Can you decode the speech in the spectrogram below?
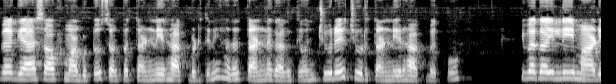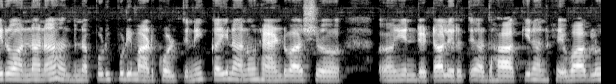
ಇವಾಗ ಗ್ಯಾಸ್ ಆಫ್ ಮಾಡಿಬಿಟ್ಟು ಸ್ವಲ್ಪ ತಣ್ಣೀರು ಹಾಕ್ಬಿಡ್ತೀನಿ. ಅದು ತಣ್ಣಗಾಗುತ್ತೆ. ಒಂಚೂರೇ ಚೂರೇ ತಣ್ಣೀರು ಹಾಕಬೇಕು. ಇವಾಗ ಇಲ್ಲಿ ಮಾಡಿರೋ ಅನ್ನನ ಅದನ್ನು ಪುಡಿ ಪುಡಿ ಮಾಡ್ಕೊಳ್ತೀನಿ. ಕೈ ನಾನು ಹ್ಯಾಂಡ್ ವಾಶ್ ಏನು ಡೆಟಾಲ್ ಇರುತ್ತೆ ಅದು ಹಾಕಿ ನಾನು ಯಾವಾಗಲೂ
